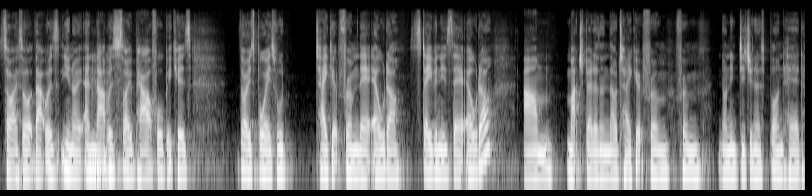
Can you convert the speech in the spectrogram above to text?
So I thought that was you know, and mm. that was so powerful because those boys will take it from their elder. Stephen is their elder. Um, much better than they'll take it from from non-indigenous blonde-haired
